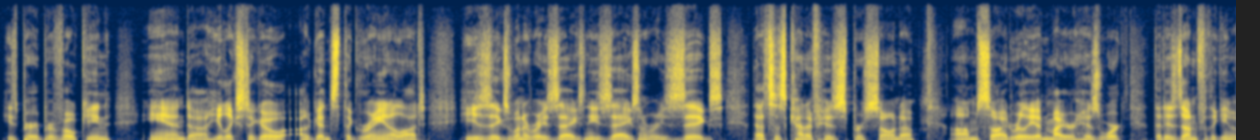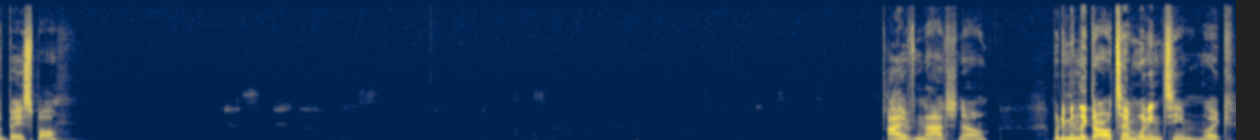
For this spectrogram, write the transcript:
he's very provoking and uh, he likes to go against the grain a lot. He zigs whenever he zags, and he zags whenever he zigs. That's just kind of his persona. Um, so I'd really admire his work that is done for the game of baseball. I have not. No. What do you mean, like the all-time winning team? Like,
